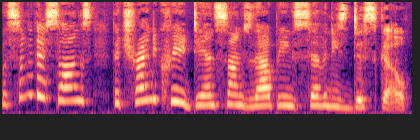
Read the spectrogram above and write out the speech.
With some of their songs, they're trying to create dance songs without being 70s disco.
